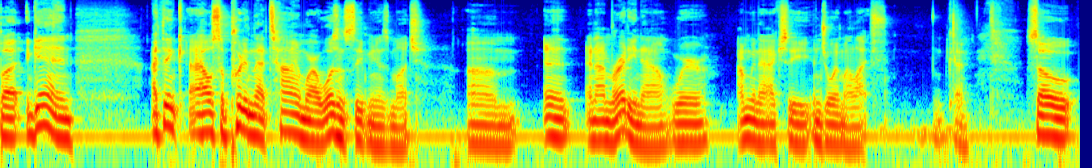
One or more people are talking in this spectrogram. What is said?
But again, I think I also put in that time where I wasn't sleeping as much. Um, and, and I'm ready now where I'm going to actually enjoy my life. Okay. So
